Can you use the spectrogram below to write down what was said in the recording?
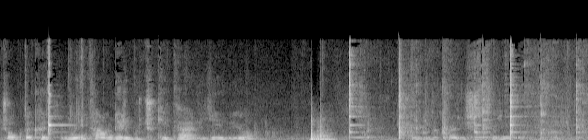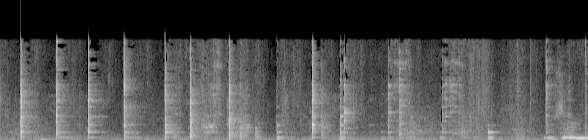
Çok da kaçırmayın. Tam bir buçuk yeterli geliyor. Şöyle karıştırayım. Üzerine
